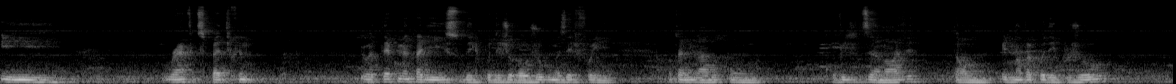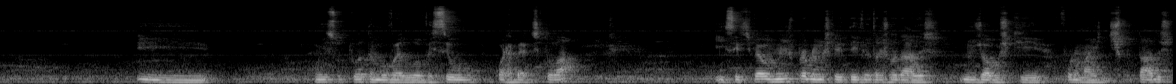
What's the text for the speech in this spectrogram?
E Ryan Fitzpatrick, eu até comentaria isso dele poder jogar o jogo, mas ele foi contaminado com Covid-19, então ele não vai poder ir pro jogo. E com isso o Tua Tango vai ser o quarterback titular. E se ele tiver os mesmos problemas que ele teve em outras rodadas, nos jogos que foram mais disputados,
